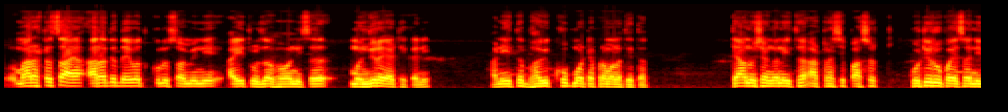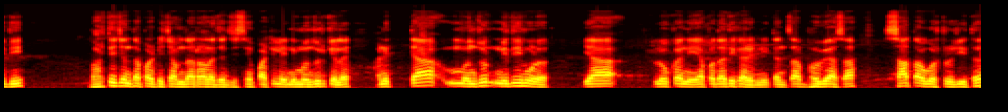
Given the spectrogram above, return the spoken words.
महाराष्ट्राचं आ- आराध्य दैवत कुलस्वामीनी आई तुळजाभवानीचं मंदिर आहे या ठिकाणी. आणि इथं भाविक खूप मोठ्या प्रमाणात येतात. त्या अनुषंगाने इथं अठराशे पासष्ट कोटी रुपयाचा निधी भारतीय जनता पार्टीचे आमदार राणा जगजितसिंह पाटील यांनी मंजूर केला आहे आणि त्या मंजूर निधीमुळं या लोकांनी या पदाधिकाऱ्यांनी त्यांचा भव्य असा सात ऑगस्ट रोजी इथं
